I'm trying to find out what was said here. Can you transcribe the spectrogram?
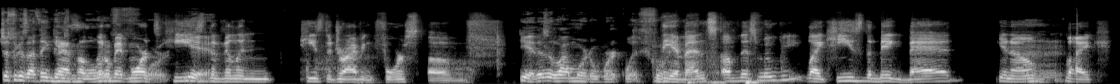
Just because I think he has a little bit more. for- he's yeah, the villain. He's the driving force of yeah. There's a lot more to work with for the him. events of this movie. Like he's the big bad, you know? Mhm. Like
